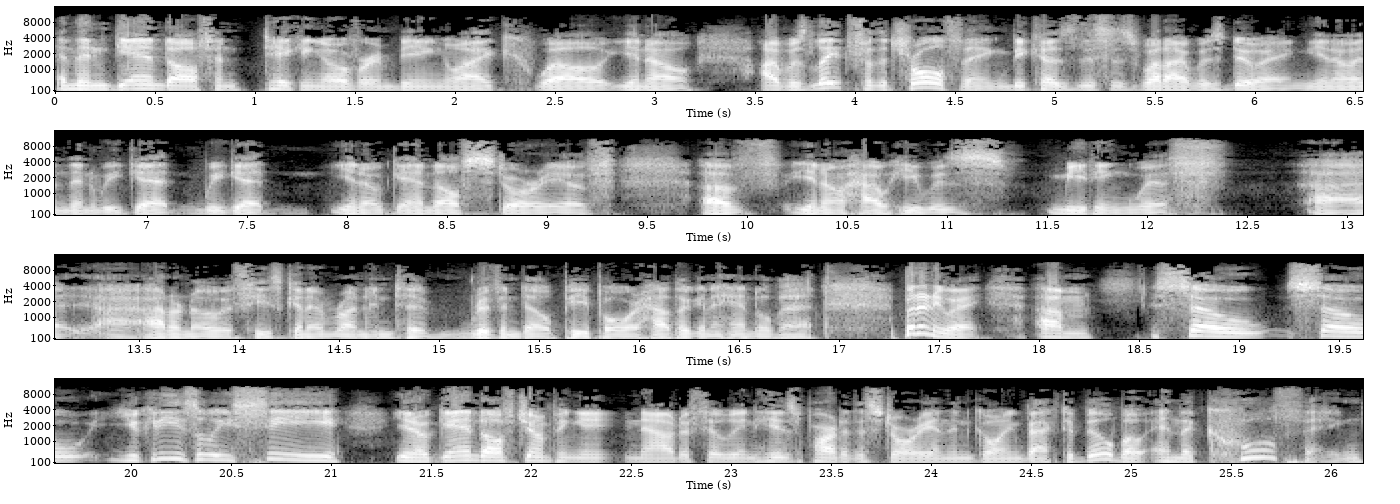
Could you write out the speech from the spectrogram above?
And then Gandalf and taking over and being like, well, you know, I was late for the troll thing because this is what I was doing, you know, and then we get, we get, you know, Gandalf's story of, of, you know, how he was meeting with, uh, I don't know if he's going to run into Rivendell people or how they're going to handle that. But anyway, um, so so you could easily see, you know, Gandalf jumping in now to fill in his part of the story, and then going back to Bilbo. And the cool thing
